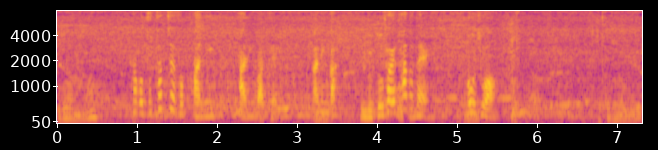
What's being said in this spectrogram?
고생하나? 하고 두 터치해서 아니, 아닌 것 같아. 아닌가? 저희 타도 돼. 어, 좋아. 고생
